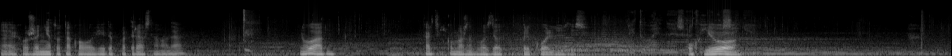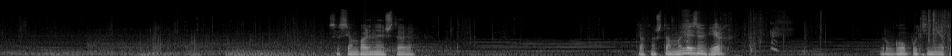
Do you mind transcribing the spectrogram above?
Эх, уже нету такого вида потрясного, да? Ну ладно. Картинку можно было сделать прикольную здесь. Ух, ё. Совсем больные, что ли? Так, ну что, мы лезем вверх. Другого пути нету.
